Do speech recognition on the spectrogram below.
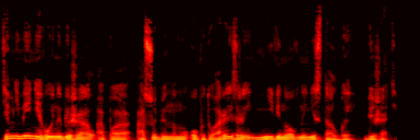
Тем не менее, воин убежал, а по особенному опыту Арейзеры невиновный не стал бы бежать.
